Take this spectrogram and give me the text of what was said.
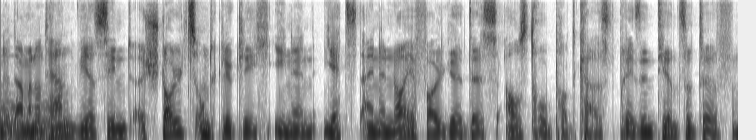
meine Damen und Herren. Wir sind stolz und glücklich, Ihnen jetzt eine neue Folge des Austro-Podcast präsentieren zu dürfen.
